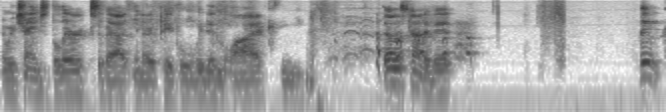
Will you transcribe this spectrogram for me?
and we changed the lyrics about you know people we didn't like, and that was kind of it. I think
